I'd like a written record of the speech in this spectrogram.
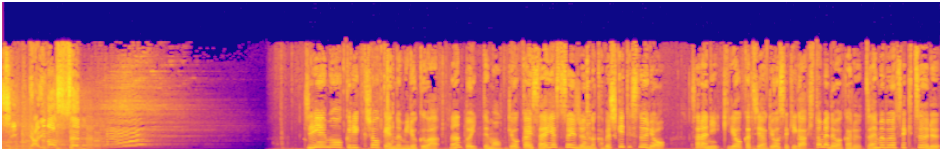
投資やりません。GMO クリック証券の魅力は何といっても業界最安水準の株式手数料。さらに企業価値や業績が一目でわかる財務分析ツール。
